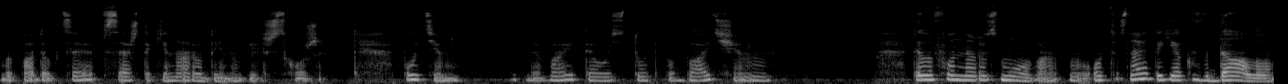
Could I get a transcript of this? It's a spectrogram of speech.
випадок це все ж таки на родину більш схоже. Потім давайте ось тут побачимо. Телефонна розмова. От знаєте, як вдало,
